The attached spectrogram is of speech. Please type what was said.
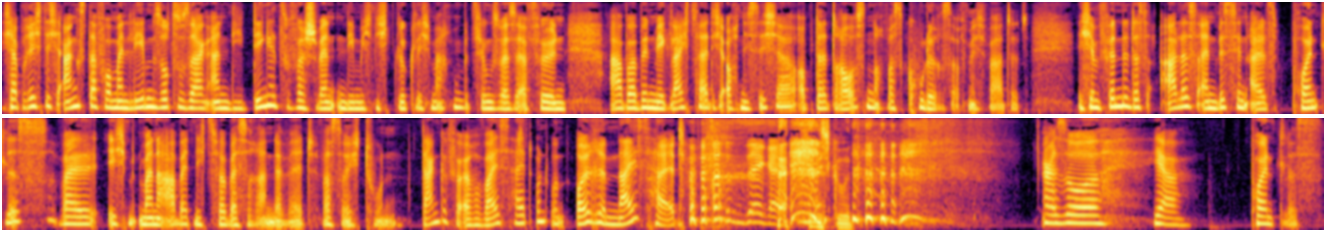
Ich habe richtig Angst davor, mein Leben sozusagen an die Dinge zu verschwenden, die mich nicht glücklich machen bzw. erfüllen, aber bin mir gleichzeitig auch nicht sicher, ob da draußen noch was Cooleres auf mich wartet. Ich empfinde das alles ein bisschen als pointless, weil ich mit meiner Arbeit nichts verbessere an der Welt. Was soll ich tun? Danke für eure Weisheit und, und eure Niceheit. Sehr geil. Ich gut. Also, ja, pointless,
